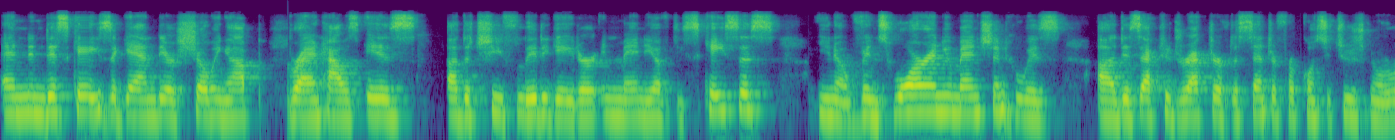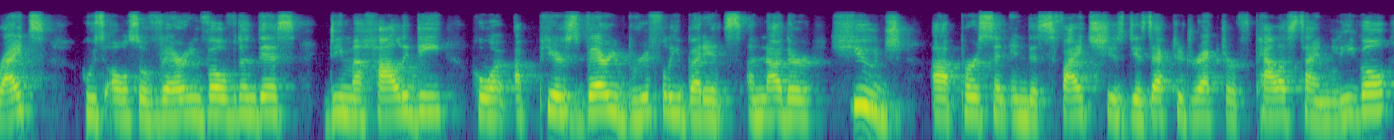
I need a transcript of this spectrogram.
And in this case, again, they're showing up. Brian Hauss is uh, the chief litigator in many of these cases. You know, Vince Warren, you mentioned, who is uh, executive director of the Center for Constitutional Rights, who's also very involved in this. Dima Khalidi, who appears very briefly, but it's another huge uh, person in this fight. She's the executive director of Palestine Legal,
